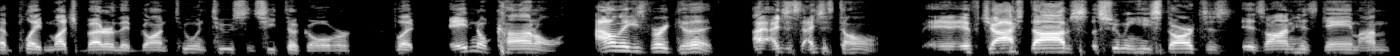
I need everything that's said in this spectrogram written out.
have played much better. They've gone two and two since he took over. But Aidan O'Connell, I don't think he's very good. I, I just I just don't. If Josh Dobbs, assuming he starts, is is on his game, I'm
